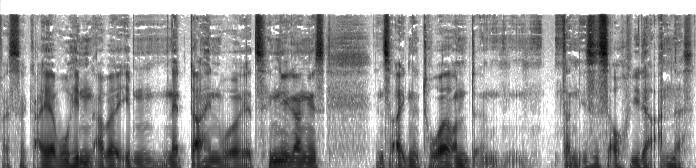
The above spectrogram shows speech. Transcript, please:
weiß der Geier wohin, aber eben nicht dahin, wo er jetzt hingegangen ist, ins eigene Tor. Und äh, dann ist es auch wieder anders.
